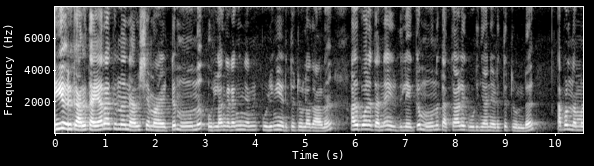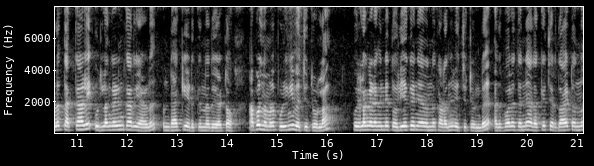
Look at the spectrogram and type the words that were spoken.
ഈ ഒരു കറി തയ്യാറാക്കുന്നതിനാവശ്യമായിട്ട് മൂന്ന് ഉരുളൻകിഴങ്ങ് ഞാൻ പുഴുങ്ങിയെടുത്തിട്ടുള്ളതാണ്. അതുപോലെ തന്നെ ഇതിലേക്ക് മൂന്ന് തക്കാളി കൂടി ഞാൻ എടുത്തിട്ടുണ്ട്. അപ്പോൾ നമ്മൾ തക്കാളി ഉരുളൻകിഴങ്ങ് കറിയാണ് ഉണ്ടാക്കിയെടുക്കുന്നത് കേട്ടോ. അപ്പോൾ നമ്മൾ പുഴുങ്ങി വെച്ചിട്ടുള്ള ഉരുളൻകിഴങ്ങിന്റെ തൊലിയൊക്കെ ഞാൻ ഒന്ന് കളഞ്ഞു വെച്ചിട്ടുണ്ട്. അതുപോലെ തന്നെ അതൊക്കെ ചെറുതായിട്ടൊന്ന്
